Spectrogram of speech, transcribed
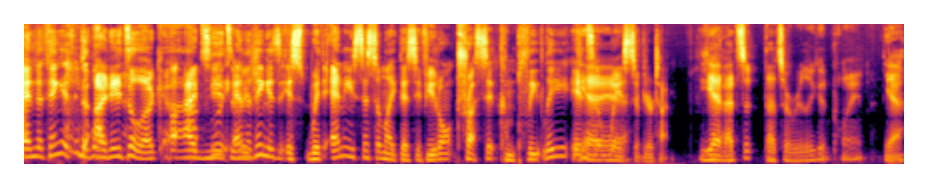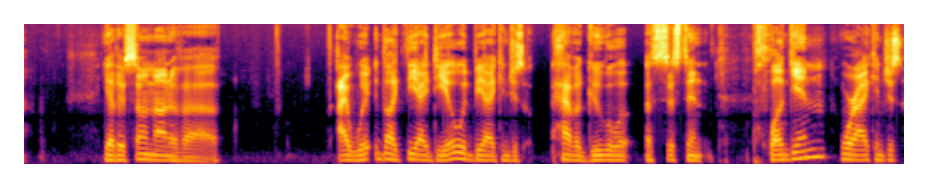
and the thing is, I need to look. I need to. and the thing sure- is, is with any system like this, if you don't trust it completely, it's Yeah, a yeah, waste of your time. yeah, that's a, that's a really good point. Yeah. Yeah, there's some amount of uh I would like the ideal would be I can just have a Google Assistant plugin where I can just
